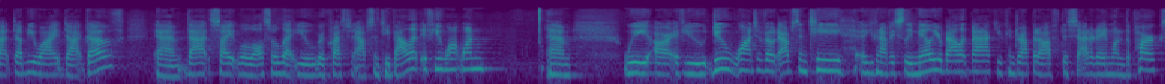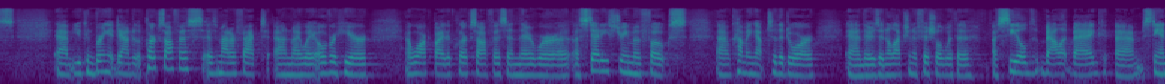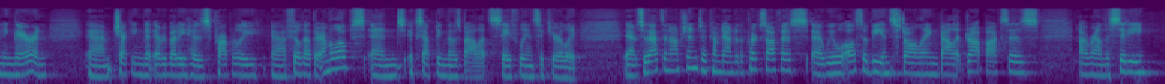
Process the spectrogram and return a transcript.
Um, that site will also let you request an absentee ballot if you want one. Um, we are, if you do want to vote absentee, uh, you can obviously mail your ballot back. You can drop it off this Saturday in one of the parks. Um, you can bring it down to the clerk's office. As a matter of fact, on my way over here, I walked by the clerk's office and there were a, a steady stream of folks uh, coming up to the door. And there's an election official with a, a sealed ballot bag um, standing there and um, checking that everybody has properly uh, filled out their envelopes and accepting those ballots safely and securely. Um, so that's an option to come down to the clerk's office. Uh, we will also be installing ballot drop boxes around the city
